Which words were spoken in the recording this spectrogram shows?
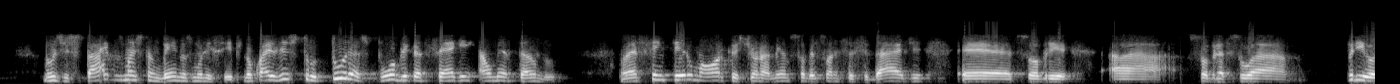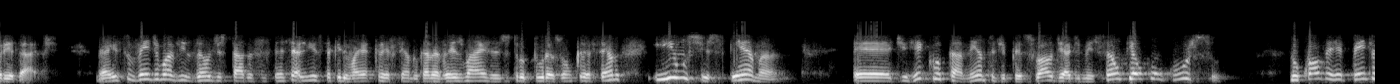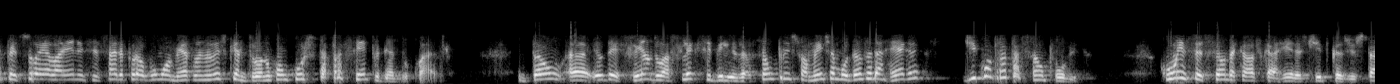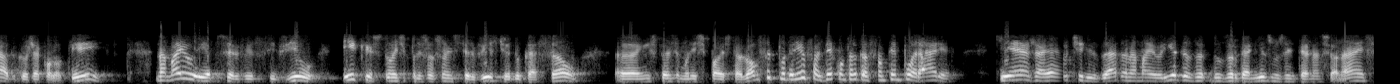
nos estados, mas também nos municípios, no quais as estruturas públicas seguem aumentando, é? sem ter um maior questionamento sobre a sua necessidade, é, sobre, a, sobre a sua prioridade. Né? Isso vem de uma visão de Estado assistencialista, que ele vai crescendo cada vez mais, as estruturas vão crescendo, e um sistema é, de recrutamento de pessoal, de admissão, que é o concurso, no qual, de repente, a pessoa ela é necessária por algum momento, mas uma vez que entrou no concurso, está para sempre dentro do quadro. Então, uh, eu defendo a flexibilização, principalmente a mudança da regra de contratação pública. Com exceção daquelas carreiras típicas de Estado que eu já coloquei, na maioria do serviço civil e questões de prestações de serviço, de educação, uh, em instância municipal e estadual, você poderia fazer contratação temporária, que é, já é utilizada na maioria dos, dos organismos internacionais,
